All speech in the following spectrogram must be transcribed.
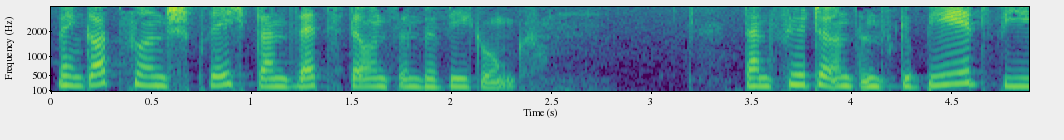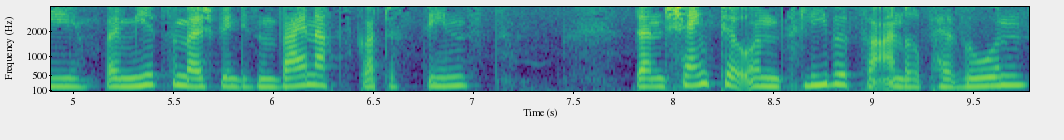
Wenn Gott zu uns spricht, dann setzt er uns in Bewegung. Dann führt er uns ins Gebet, wie bei mir zum Beispiel in diesem Weihnachtsgottesdienst. Dann schenkt er uns Liebe für andere Personen.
